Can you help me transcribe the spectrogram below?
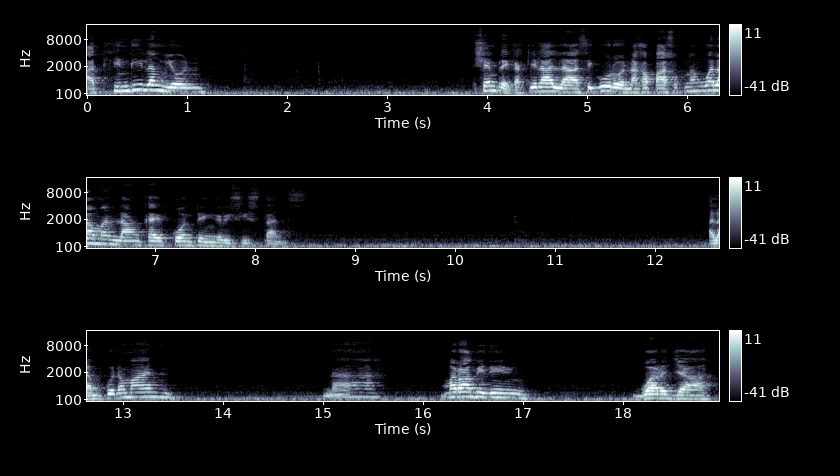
at hindi lang yon syempre, kakilala, siguro nakapasok ng wala man lang kahit konting resistance. Alam ko naman na marami din gwardya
